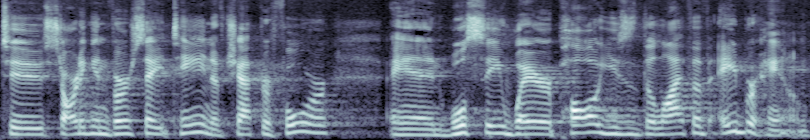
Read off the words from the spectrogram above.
to starting in verse 18 of chapter 4, and we'll see where Paul uses the life of Abraham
